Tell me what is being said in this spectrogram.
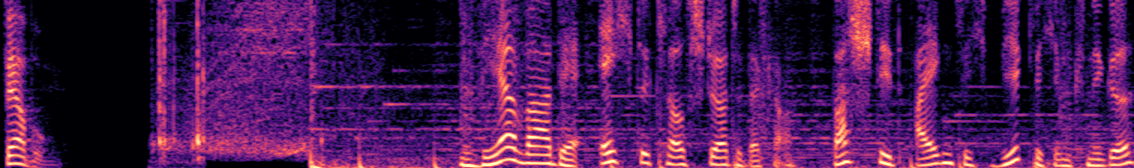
Werbung. Wer war der echte Klaus Störtebecker? Was steht eigentlich wirklich im Knigge?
